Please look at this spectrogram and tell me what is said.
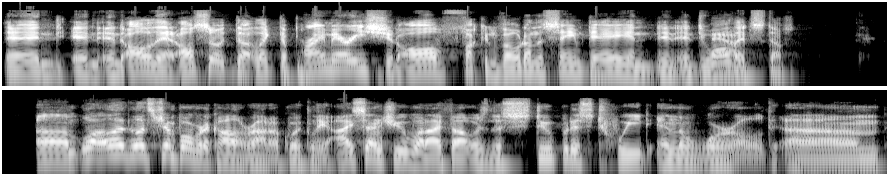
and and and all of that. Also, the, like the primaries should all fucking vote on the same day and and, and do yeah. all that stuff. Um, well, let, us jump over to Colorado quickly. I sent you what I thought was the stupidest tweet in the world. Um,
